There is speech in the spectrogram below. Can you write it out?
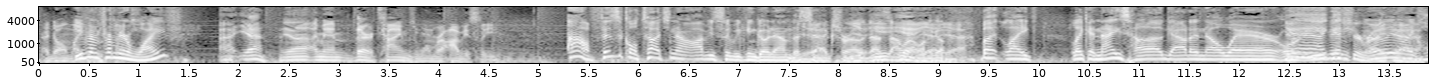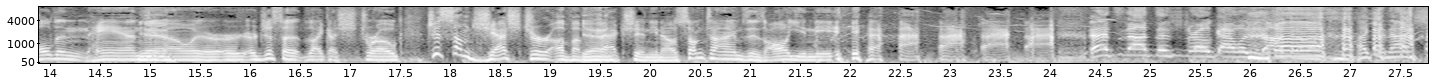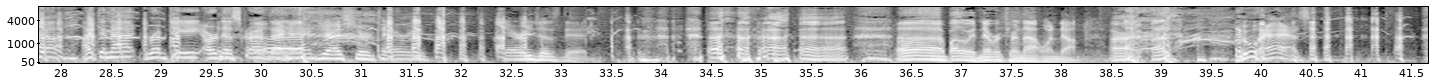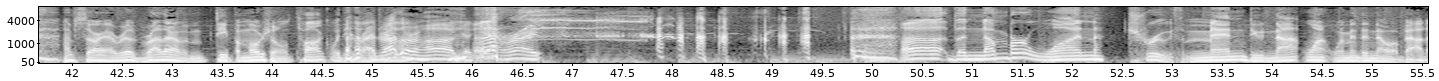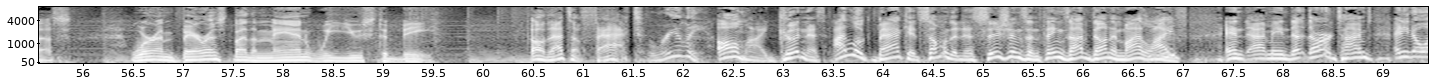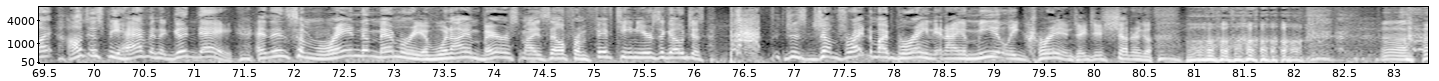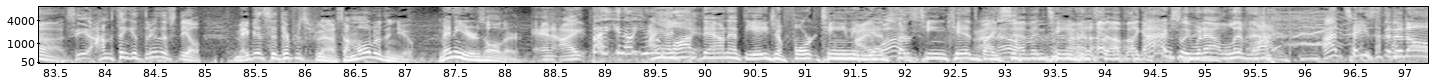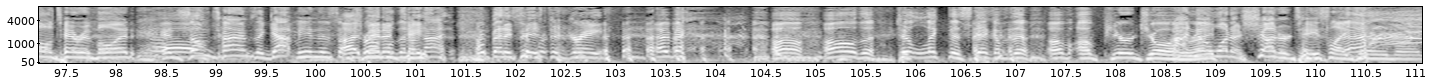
I don't like even from your wife. Uh, yeah, yeah. I mean, there are times when we're obviously Oh, physical touch. Now, obviously, we can go down the Yeah. sex road. That's not yeah, where I want to yeah, go. But like like a nice hug out of nowhere, or Yeah, I even, guess you're right, even yeah. like holding hands, you know, or, or, or just a like a stroke, just some gesture of Yeah. affection, you know. Sometimes is all you need. That's not the stroke I was talking about. I cannot show, I cannot repeat or describe the hand gesture Terry. Terry just did. Uh, by the way, never turn that one down. All right. Who has? I'm sorry. I would rather have a deep emotional talk with you right now. I'd now. rather hug. Yeah, right. Uh, the number one truth men do not want women to know about us. We're embarrassed by the man we used to be. Oh, that's a fact. Really? Oh my goodness. I look back at some of the decisions and things I've done in my hmm. life. And I mean, there, there are times, and you know what? I'll just be having a good day. And then some random memory of when I embarrassed myself from 15 years ago just pop, just jumps right into my brain. And I immediately cringe. I just shudder and go, oh. Uh, see, I'm thinking through this deal. Maybe it's the difference between us. I'm older than you. many years older. And I. But you know, you I were locked ki- down at the age of 14 and I you had was. 13 kids by 17 and stuff. Like, I actually went out and lived life. I tasted it all, Terry Boyd. And sometimes it got me into some trouble that I'm not. I bet it tasted great. I bet. Oh, oh, the to lick the stick of the of of pure joy. I right? know what a shudder tastes like, Terry Boyd.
